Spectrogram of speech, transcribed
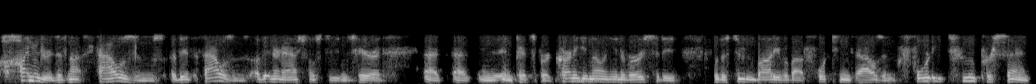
hundreds, if not thousands, of thousands of international students here at, at, at in, in, Pittsburgh. Carnegie Mellon University, with a student body of about 14,000, 42 percent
